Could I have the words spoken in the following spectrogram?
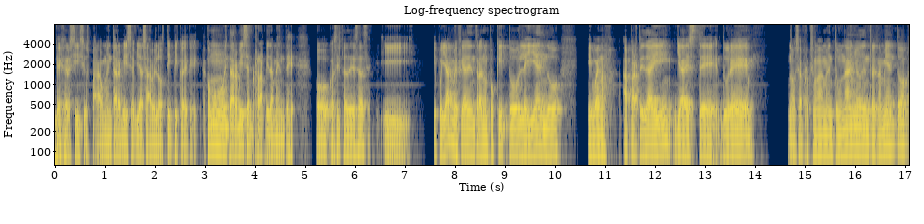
qué ejercicios para aumentar bíceps, ya sabes, lo típico de que cómo aumentar bíceps rápidamente o cositas de esas y, y pues ya me fui adentrando un poquito, leyendo y bueno, a partir de ahí ya este duré no sé, aproximadamente un año de entrenamiento.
